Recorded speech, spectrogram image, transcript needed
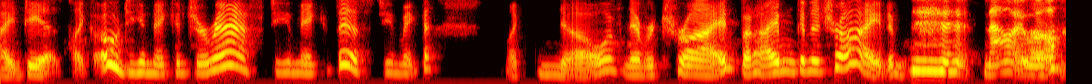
ideas like, oh, do you make a giraffe? Do you make this? Do you make that? I'm like, no, I've never tried, but I'm going to try. now I will. Um,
